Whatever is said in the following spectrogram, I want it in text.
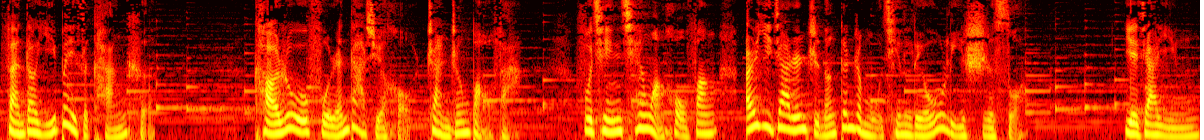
反倒一辈子坎坷。考入辅仁大学后，战争爆发，父亲迁往后方，而一家人只能跟着母亲流离失所。叶嘉莹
